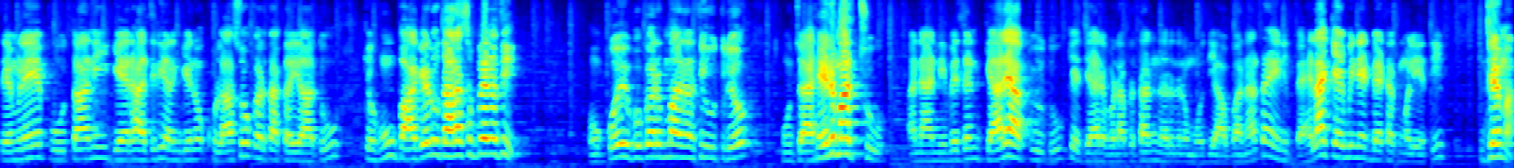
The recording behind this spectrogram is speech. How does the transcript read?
તેમણે પોતાની ગેરહાજરી અંગેનો ખુલાસો કરતા કહ્યું હતું કે હું ભાગેલું ધારાસભ્ય નથી. હું કોઈ ભૂગર્ભમાં નથી ઉતર્યો. હું જાહેરમાં જ છું. અને આ નિવેદન ક્યારે આપ્યું હતું કે જ્યારે વડાપ્રધાન નરેન્દ્ર મોદી આવવાના હતા, એની પહેલાં કેબિનેટ બેઠક મળી હતી, જેમાં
